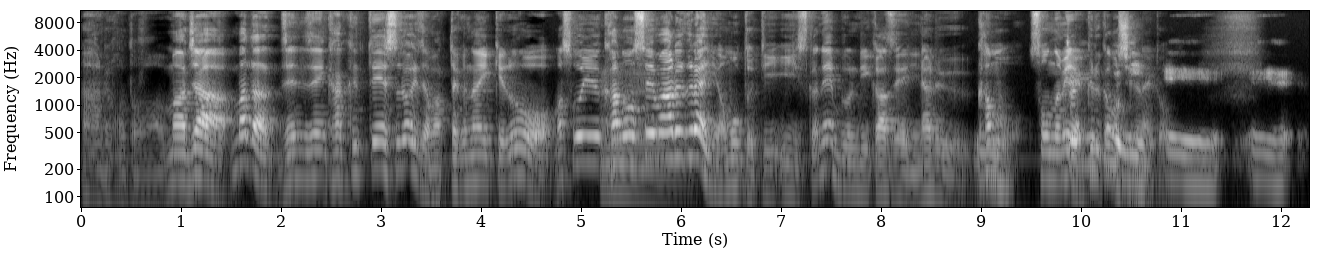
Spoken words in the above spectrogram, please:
なるほど。まあじゃあ、まだ全然確定するわけじゃ全くないけど、まあそういう可能性もあるぐらいには思っといていいですかね。分離課税になるかも、そんな未来が来るかもしれないと。いうふうにえーえー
